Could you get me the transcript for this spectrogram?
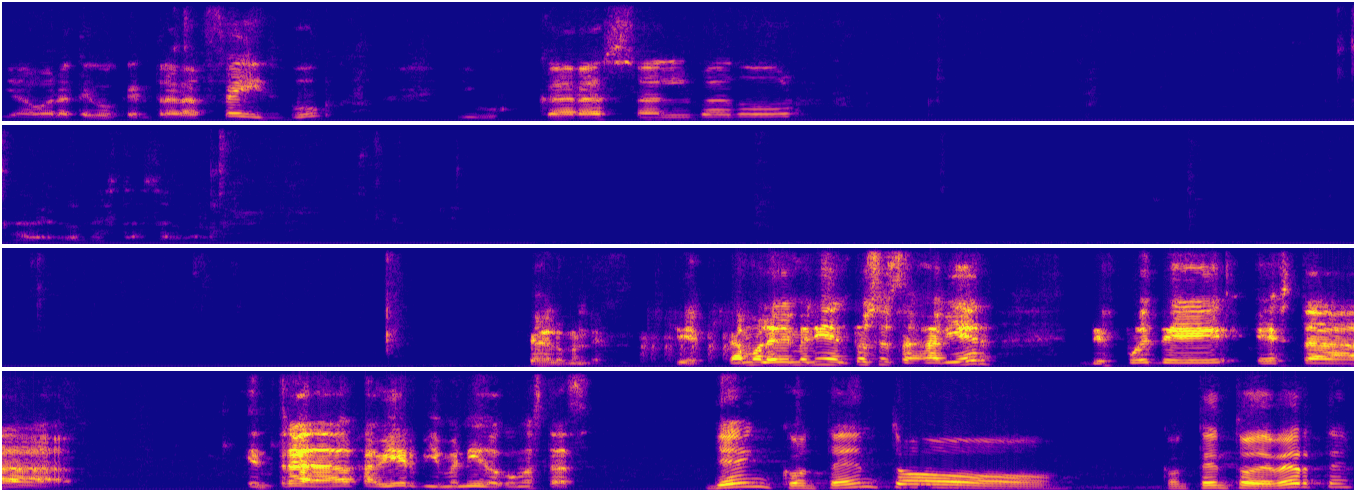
Y ahora tengo que entrar a Facebook y buscar a Salvador. A ver, ¿dónde está Salvador? Ya lo mandé. Bien, damos la bienvenida entonces a Javier después de esta entrada. Javier, bienvenido, ¿cómo estás? Bien, contento, contento de verte,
